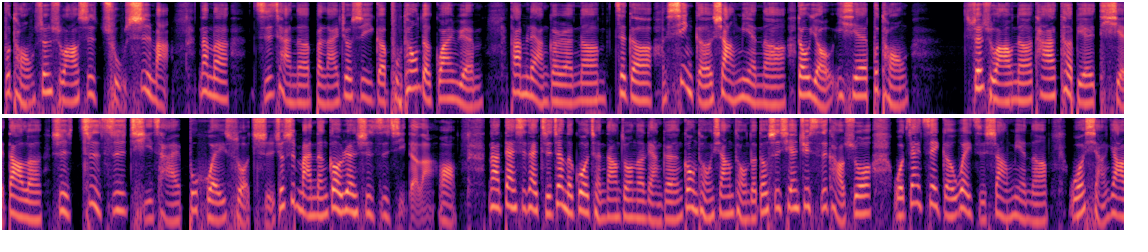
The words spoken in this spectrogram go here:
不同，孙叔敖是处士嘛，那么子产呢本来就是一个普通的官员，他们两个人呢，这个性格上面呢都有一些不同。孙叔敖呢，他特别写到了是自知其才，不悔所持，就是蛮能够认识自己的啦。哦，那但是在执政的过程当中呢，两个人共同相同的都是先去思考说，我在这个位置上面呢，我想要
